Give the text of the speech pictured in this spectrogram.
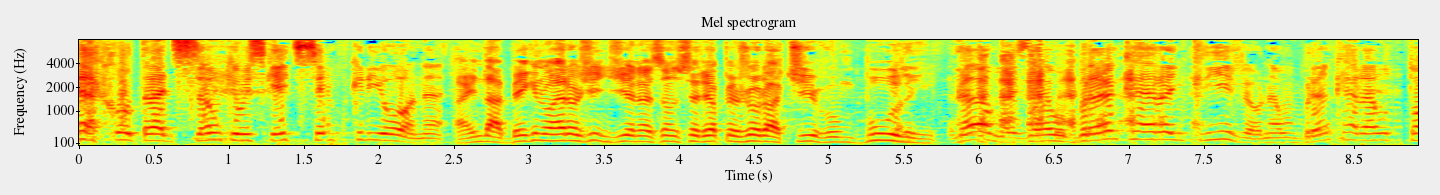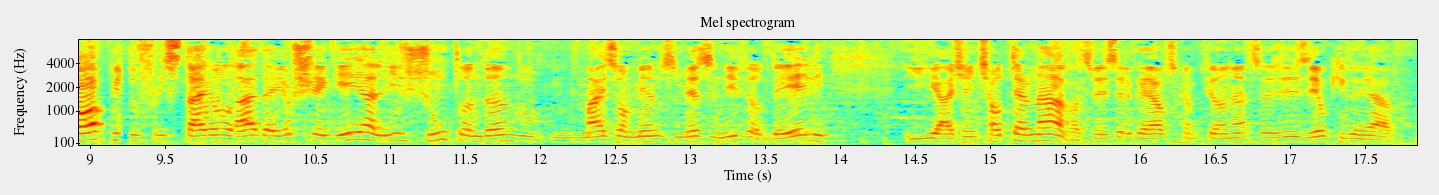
é a contradição que o skate sempre criou, né? Ainda bem que não era hoje em dia, né? Senão seria pejorativo, um bullying. Não, mas é, o Branca era incrível, né? O Branca era o top do freestyle lá. Daí eu cheguei ali junto, andando mais ou menos no mesmo nível dele. E a gente alternava. Às vezes ele ganhava os campeonatos, às vezes eu que ganhava.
